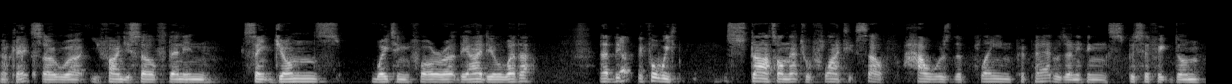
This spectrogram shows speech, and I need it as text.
Okay, so uh, you find yourself then in St John's waiting for uh, the ideal weather. Uh, be- yep. Before we start on the actual flight itself, how was the plane prepared? Was anything specific done?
